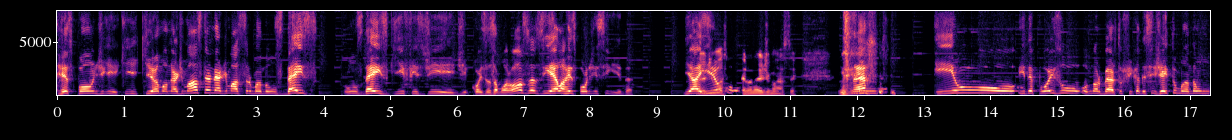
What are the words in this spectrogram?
responde que, que, que ama o Nerdmaster. Nerdmaster manda uns 10, uns 10 GIFs de, de coisas amorosas e ela responde em seguida. E aí o, Nerdmaster pelo Nerdmaster. né? E, o, e depois o, o Norberto fica desse jeito, manda um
